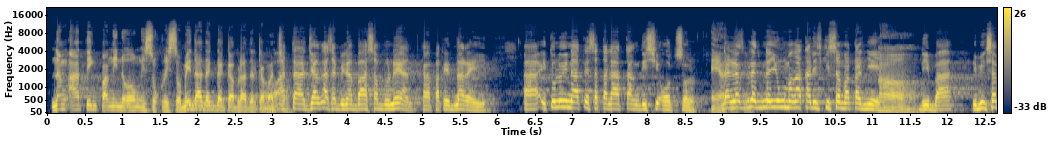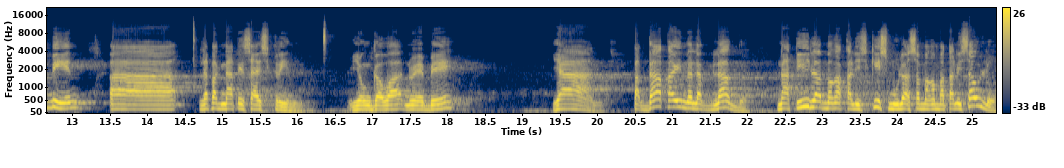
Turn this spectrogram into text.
ng ating Panginoong Heso Kristo. May dadagdag ka, Brother Camacho. At uh, diyan nga sa binabasa mo na yan, kapatid na Ray, ah, ituloy natin sa talatang 18. Ayan, Nalaglag na yung mga kaliskis sa mata niya. eh. Ah. Di ba? Ibig sabihin, ah, lapag natin sa screen. Yung gawa 9. Yan. Pagdakay nalaglag, natila mga kaliskis mula sa mga mata ni Saulo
